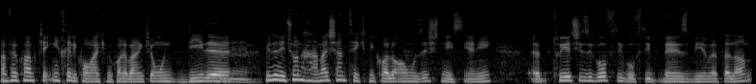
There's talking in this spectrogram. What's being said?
من فکر کنم که این خیلی کمک می‌کنه برای اینکه اون دیده. می‌دونی چون همش هم technical و آموزش نیست. یعنی تو یه چیزی گفتی گفتی بنز بی ام و فلان.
